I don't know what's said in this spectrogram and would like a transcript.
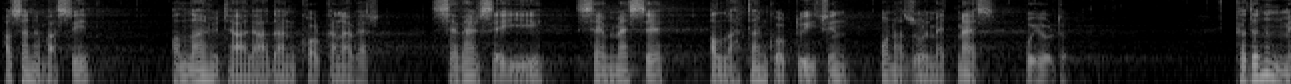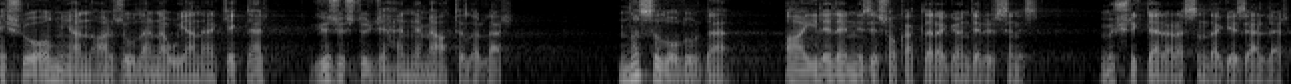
Hasan-ı Basri Allahü Teala'dan korkana ver. Severse iyi, sevmezse Allah'tan korktuğu için ona zulmetmez buyurdu. Kadının meşru olmayan arzularına uyan erkekler yüzüstü cehenneme atılırlar. Nasıl olur da ailelerinizi sokaklara gönderirsiniz? Müşrikler arasında gezerler.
